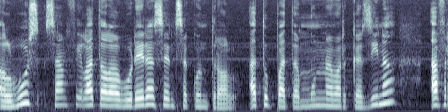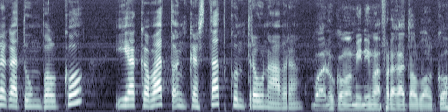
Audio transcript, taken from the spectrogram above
El bus s'ha enfilat a la vorera sense control, ha topat amb una marquesina, ha fregat un balcó i ha acabat encastat contra un arbre. Bueno, com a mínim ha fregat el balcó.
